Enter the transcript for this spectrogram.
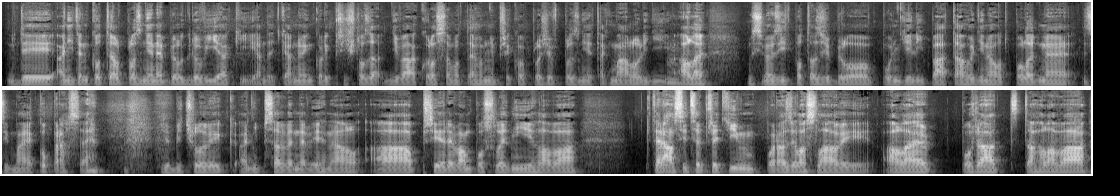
kdy ani ten kotel Plzně nebyl kdo ví jaký. A teďka nevím, kolik přišlo za diváku, ale samotného mě překvapilo, že v Plzni je tak málo lidí. Hmm. Ale musíme vzít potaz, že bylo pondělí pátá hodina odpoledne, zima jako prase, že by člověk ani psa ven nevyhnal a přijede vám poslední hlava, která sice předtím porazila Slávy, ale pořád ta hlava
